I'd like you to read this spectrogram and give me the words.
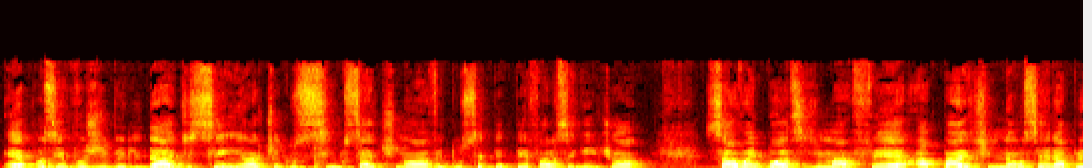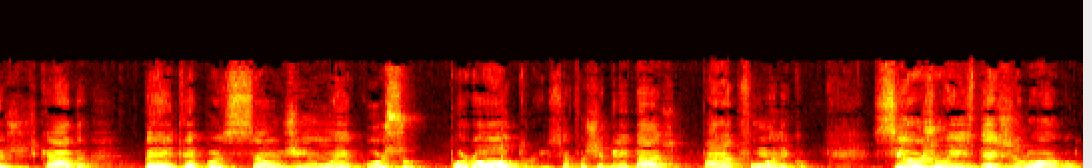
É possível fugibilidade? Sim. O artigo 579 do CPP fala o seguinte, ó. Salvo a hipótese de má-fé, a parte não será prejudicada pela interposição de um recurso por outro. Isso é fugibilidade. Parágrafo único. Se o juiz, desde logo,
